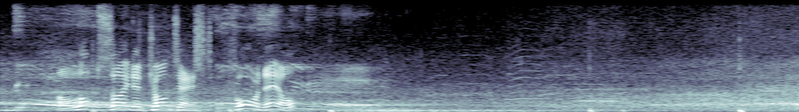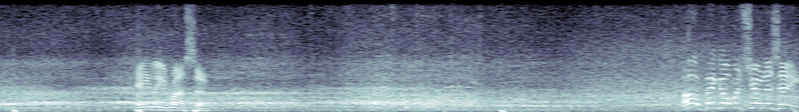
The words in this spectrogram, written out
A lopsided contest, 4-0. Hayley Raso. Oh, big opportunity.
